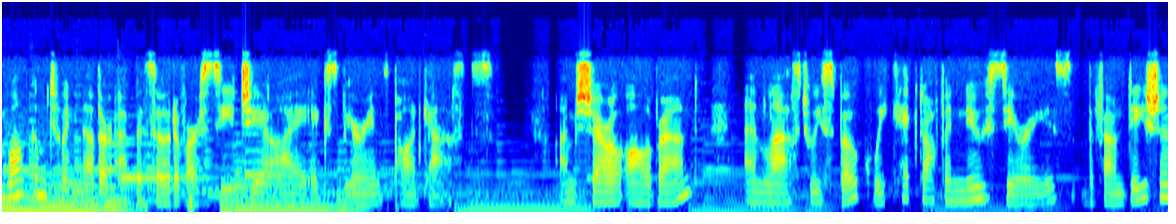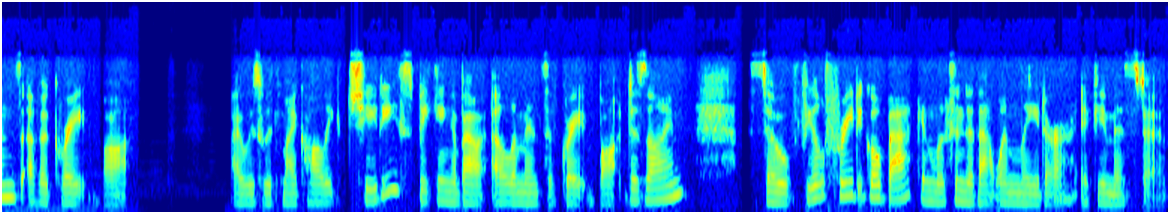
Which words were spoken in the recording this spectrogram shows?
and welcome to another episode of our CGI Experience podcasts. I'm Cheryl Olibrand, and last we spoke, we kicked off a new series, The Foundations of a Great Bot. I was with my colleague Chidi speaking about elements of great bot design, so feel free to go back and listen to that one later if you missed it.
